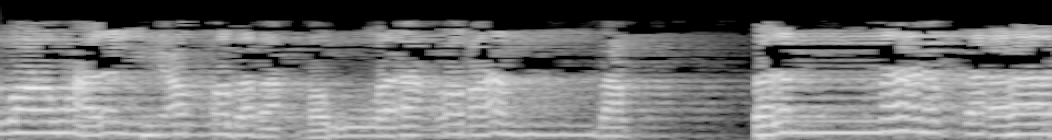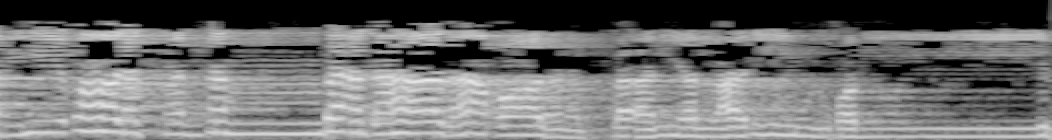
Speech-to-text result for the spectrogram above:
الله عليه عرض بعضه وأعرض عن بعض. فلما نفعها به قالت من أنبأك هذا؟ قال نفعني العليم الخبير.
